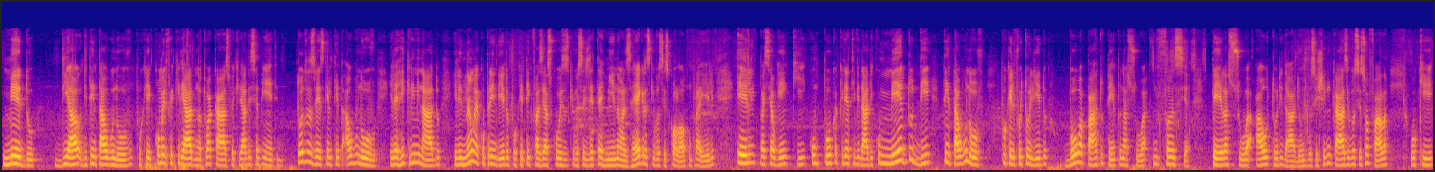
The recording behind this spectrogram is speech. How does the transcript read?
medo de, de tentar algo novo, porque como ele foi criado na tua casa, foi criado nesse ambiente, todas as vezes que ele tenta algo novo, ele é recriminado, ele não é compreendido porque tem que fazer as coisas que vocês determinam, as regras que vocês colocam para ele. Ele vai ser alguém que com pouca criatividade, com medo de tentar algo novo, porque ele foi tolhido boa parte do tempo na sua infância, pela sua autoridade, onde você chega em casa e você só fala o que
